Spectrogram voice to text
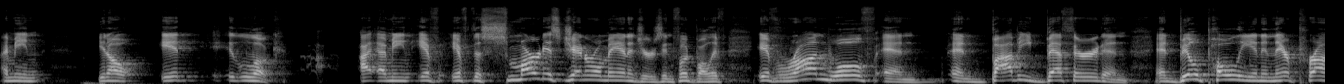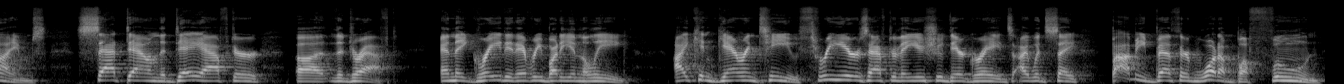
I mean, you know, it, it look, I, I, mean, if if the smartest general managers in football, if if Ron Wolf and and Bobby Beathard and and Bill Polian in their primes sat down the day after uh, the draft and they graded everybody in the league, I can guarantee you, three years after they issued their grades, I would say, Bobby Beathard, what a buffoon.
